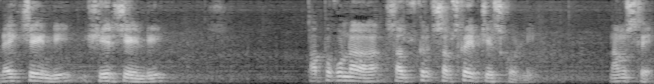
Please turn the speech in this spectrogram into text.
లైక్ చేయండి షేర్ చేయండి. తప్పకుండా సబ్స్క్రై సబ్స్క్రైబ్ చేసుకోండి. నమస్తే.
